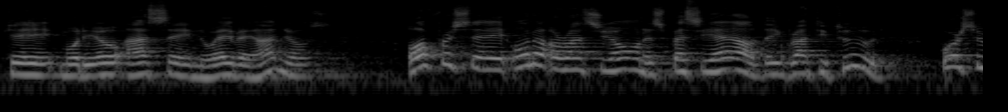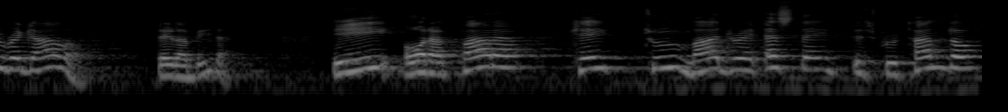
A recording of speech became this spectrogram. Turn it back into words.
que murió hace nueve años, ofrece una oración especial de gratitud por su regalo de la vida. Y ora para que tu madre esté disfrutando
